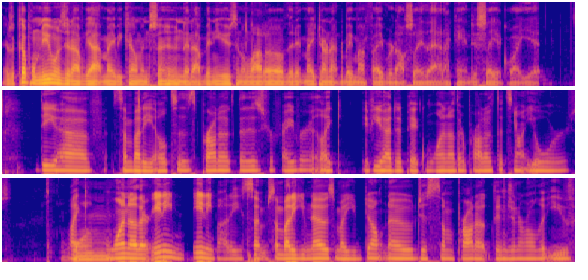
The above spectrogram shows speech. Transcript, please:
there's a couple new ones that I've got maybe coming soon that I've been using a lot of that it may turn out to be my favorite. I'll say that. I can't just say it quite yet. Do you have somebody else's product that is your favorite? Like if you had to pick one other product that's not yours, like One- one, other any anybody, some somebody you know, somebody you don't know, just some product in general that you've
